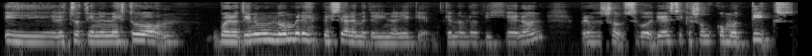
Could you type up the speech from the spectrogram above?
y de hecho tienen esto, bueno, tienen un nombre especial en veterinaria que, que nos lo dijeron, pero se podría decir que son como tics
